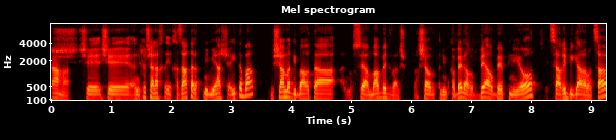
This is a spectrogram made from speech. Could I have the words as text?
כמה? שאני חושב שהלכת חזרת לפנימייה שהיית בה ושם דיברת על נושא המוות ועל. ועכשיו אני מקבל הרבה הרבה פניות לצערי בגלל המצב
